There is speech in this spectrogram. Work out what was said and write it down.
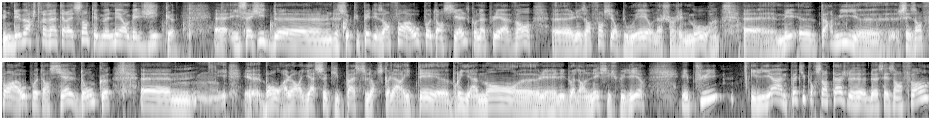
Une démarche très intéressante est menée en Belgique. Euh, il s'agit de, s'occuper des enfants à haut potentiel, ce qu'on appelait avant euh, les enfants surdoués, on a changé de mot. Hein. Euh, mais parmi ces enfants à haut potentiel, donc, bon, alors il y a ceux qui passent leur scolarité brillamment, les, les doigts dans le nez, si je puis dire. Et puis, il y a un petit pourcentage de, ces enfants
